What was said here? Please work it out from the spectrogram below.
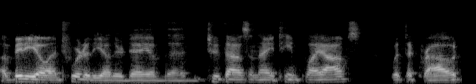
a video on Twitter the other day of the 2019 playoffs with the crowd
